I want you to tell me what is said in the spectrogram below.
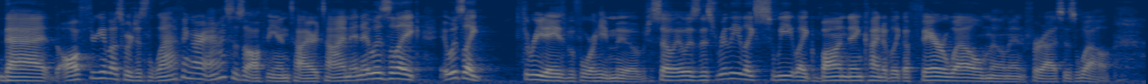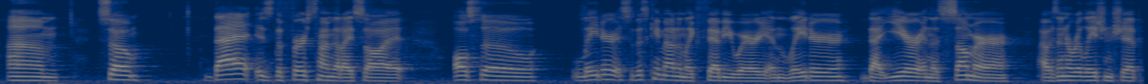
that all three of us were just laughing our asses off the entire time. And it was like it was like three days before he moved. So it was this really like sweet like bonding kind of like a farewell moment for us as well. Um, so that is the first time that i saw it. Also later so this came out in like february and later that year in the summer i was in a relationship.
